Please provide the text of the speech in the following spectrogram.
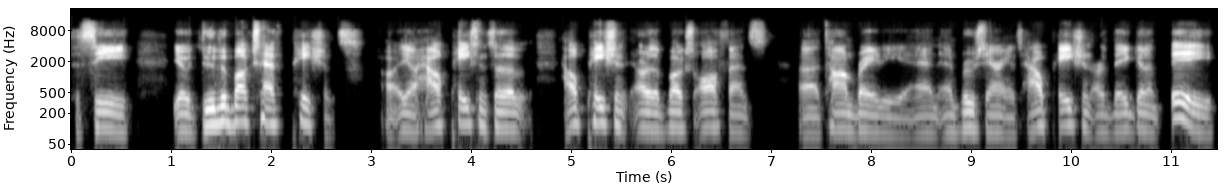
to see, you know, do the Bucks have patience? Uh, you know, how patient are the how patient are the Bucs offense, uh, Tom Brady and and Bruce Arians? How patient are they going to be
